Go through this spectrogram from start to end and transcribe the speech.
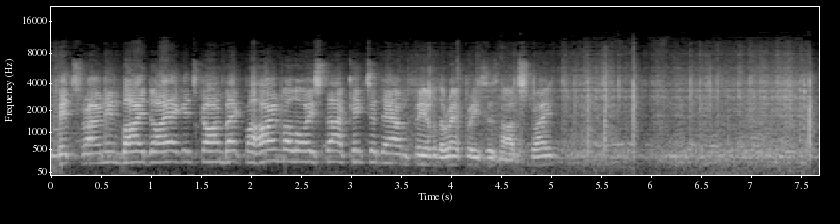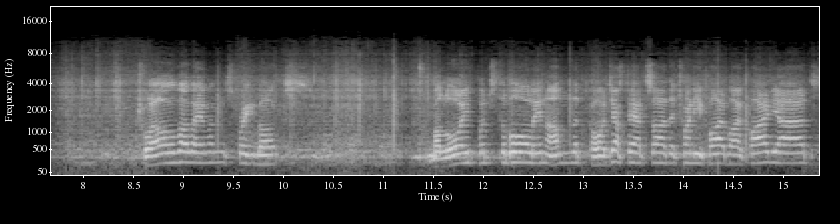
it's thrown in by Dyack. It's gone back behind Malloy. Stark kicks it downfield, but the referee says not straight. 12 11 Springboks. Malloy puts the ball in on the, or just outside the 25 by five yards.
